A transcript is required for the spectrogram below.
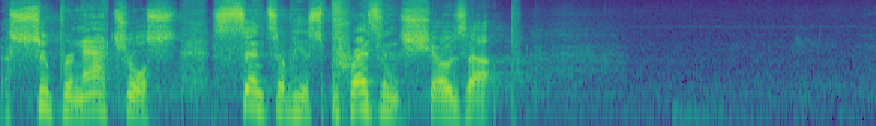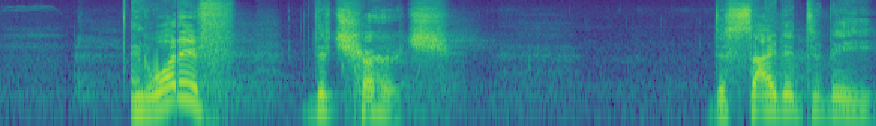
a supernatural sense of his presence shows up. And what if the church decided to be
